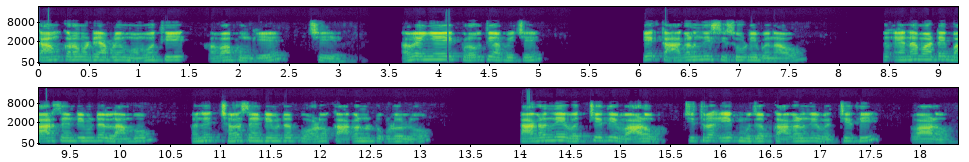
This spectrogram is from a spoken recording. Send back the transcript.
કામ કરવા માટે આપણે મોંમાંથી હવા ફૂંકીએ છીએ. હવે અહીંયા એક પ્રવૃત્તિ આપી છે કે કાગળની સિસોટી બનાવો. તો એના માટે બાર સેન્ટીમીટર લાંબો અને છ સેન્ટીમીટર પહોળો કાગળનો ટુકડો લો. કાગળની વચ્ચેથી વાળો, ચિત્ર એક મુજબ કાગળની વચ્ચેથી વાળો.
